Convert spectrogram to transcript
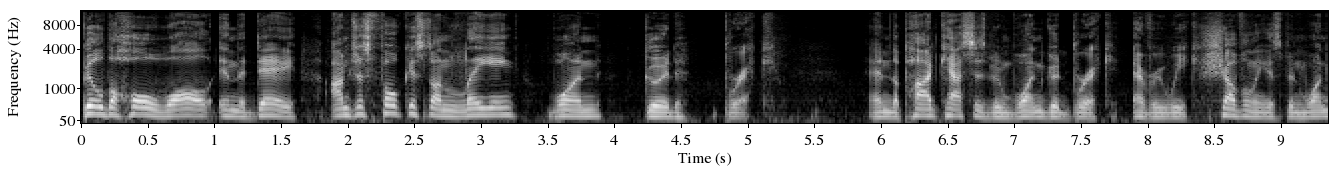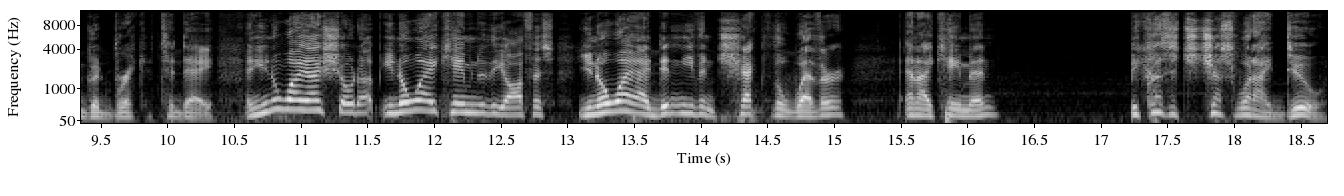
build a whole wall in the day, I'm just focused on laying one good brick. And the podcast has been one good brick every week. Shoveling has been one good brick today. And you know why I showed up? You know why I came into the office? You know why I didn't even check the weather and I came in? Because it's just what I do.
